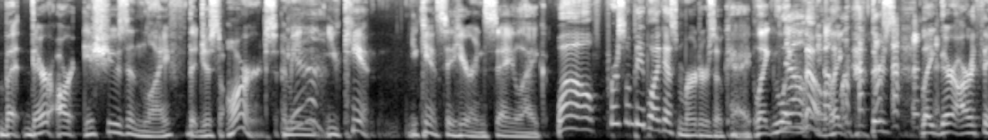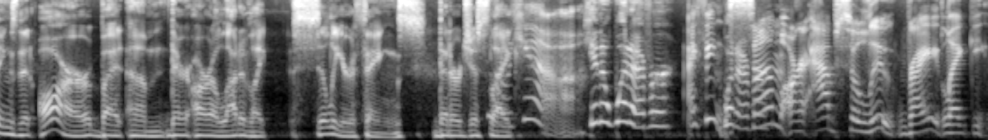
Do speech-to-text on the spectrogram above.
but there are issues in life that just aren't. I mean, Yeah. you can't. You can't sit here and say like, well, for some people, I guess murder's okay. Like, like No, no, no. like there's like there are things that are, but um, there are a lot of like sillier things that are just like, well, yeah. you know, whatever. I think Whatever. some are absolute, right? Like,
